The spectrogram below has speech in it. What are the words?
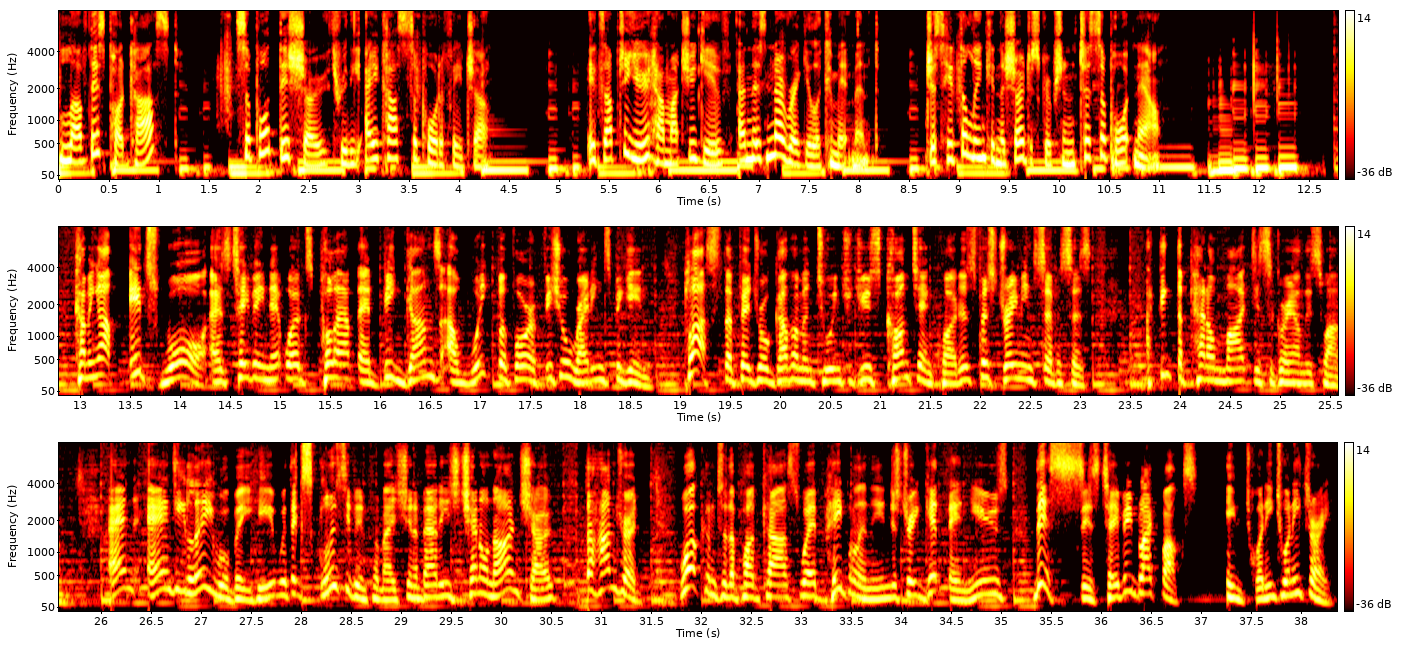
Love this podcast? Support this show through the ACAST supporter feature. It's up to you how much you give, and there's no regular commitment. Just hit the link in the show description to support now. Coming up, it's war as TV networks pull out their big guns a week before official ratings begin. Plus, the federal government to introduce content quotas for streaming services. I think the panel might disagree on this one. And Andy Lee will be here with exclusive information about his Channel 9 show, The 100. Welcome to the podcast where people in the industry get their news. This is TV Black Box in 2023.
